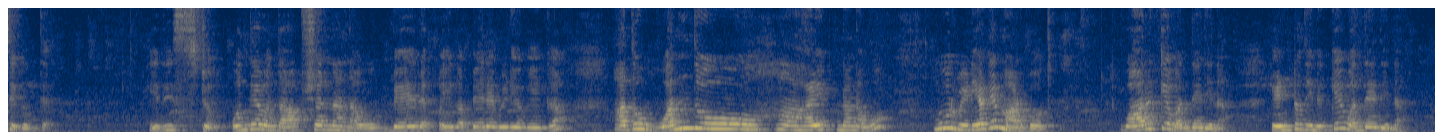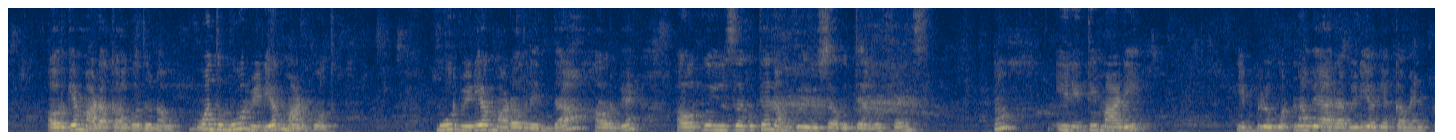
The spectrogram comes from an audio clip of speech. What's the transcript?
ಸಿಗುತ್ತೆ. ಇದಿಷ್ಟು. ಒಂದೇ ಒಂದು ಆಪ್ಷನ್ನ ನಾವು ಬೇರೆ, ಈಗ ಬೇರೆ ವಿಡಿಯೋಗೆ ಈಗ ಅದು ಒಂದು ಹೈಪ್ನ ನಾವು ಮೂರು ವಿಡಿಯೋಗೆ ಮಾಡ್ಬೋದು. ವಾರಕ್ಕೆ ಒಂದೇ ದಿನ. ಎಂಟು ದಿನಕ್ಕೆ ಒಂದೇ ದಿನ. ಅವ್ರಿಗೆ ಮಾಡೋಕ್ಕಾಗೋದು ನಾವು. ಒಂದು ಮೂರು ವಿಡಿಯೋಗೆ ಮಾಡ್ಬೋದು. ಮೂರು ವಿಡಿಯೋ ಮಾಡೋದ್ರಿಂದ ಅವ್ರಿಗೆ, ಅವ್ರಿಗೂ ಯೂಸ್ ಆಗುತ್ತೆ, ನಮಗೂ ಯೂಸ್ ಆಗುತ್ತೆ ಅಲ್ವ ಫ್ರೆಂಡ್ಸ್ ಈ ರೀತಿ ಮಾಡಿ ಇಬ್ರಿಗೂ, ನಾವು ಯಾರ ವಿಡಿಯೋಗೆ ಕಮೆಂಟ್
